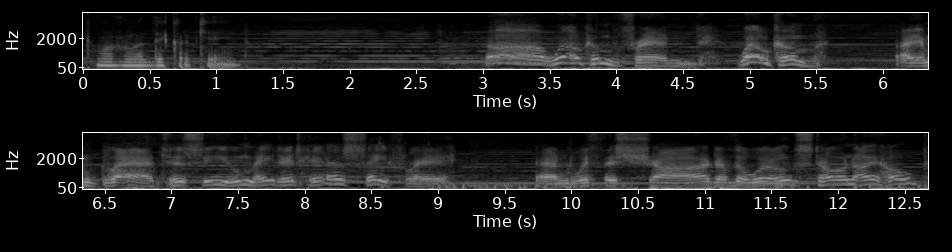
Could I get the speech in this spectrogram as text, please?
Că mă ajung la Deckard Cain. Ah, welcome, friend. Welcome. I am glad to see you made it here safely. And with the shard of the World Stone, I hope?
